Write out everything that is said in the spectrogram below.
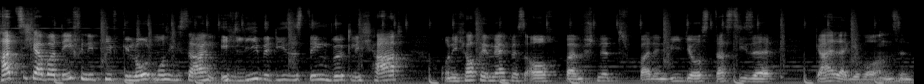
Hat sich aber definitiv gelohnt, muss ich sagen. Ich liebe dieses Ding wirklich hart. Und ich hoffe, ihr merkt es auch beim Schnitt, bei den Videos, dass diese geiler geworden sind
